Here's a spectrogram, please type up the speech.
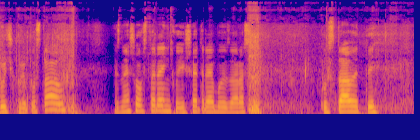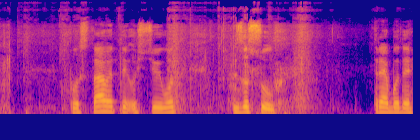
ручку вже поставив, знайшов стареньку і ще треба зараз поставити, поставити ось цю от засув. Треба буде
